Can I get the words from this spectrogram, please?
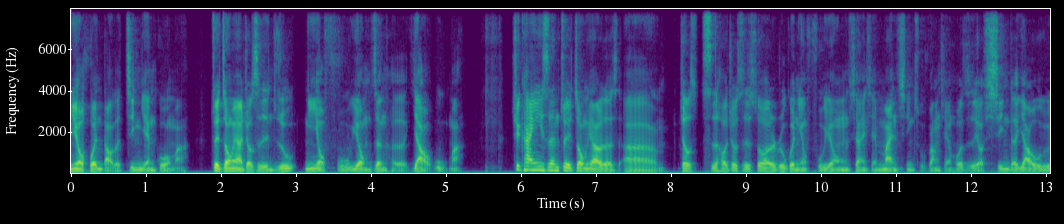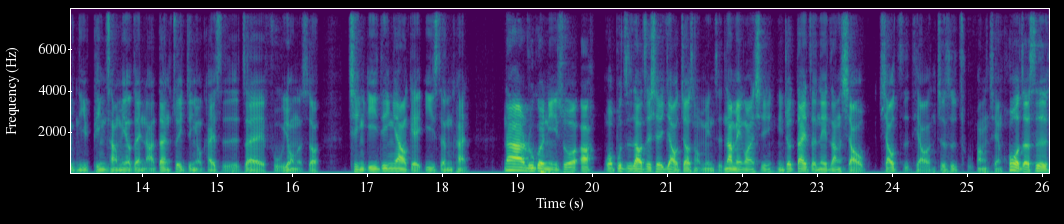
你有昏倒的经验过吗？最重要就是，如你有服用任何药物吗？去看医生最重要的，呃。就时候就是说，如果你有服用像一些慢性处方线，或者是有新的药物，你平常没有在拿，但最近有开始在服用的时候，请一定要给医生看。那如果你说啊，我不知道这些药叫什么名字，那没关系，你就带着那张小小纸条，就是处方签，或者是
